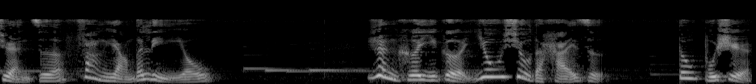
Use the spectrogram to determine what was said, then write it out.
选择放养的理由。任何一个优秀的孩子，都不是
